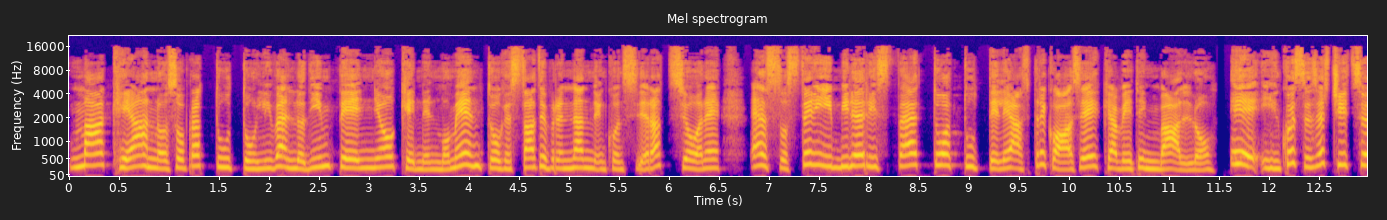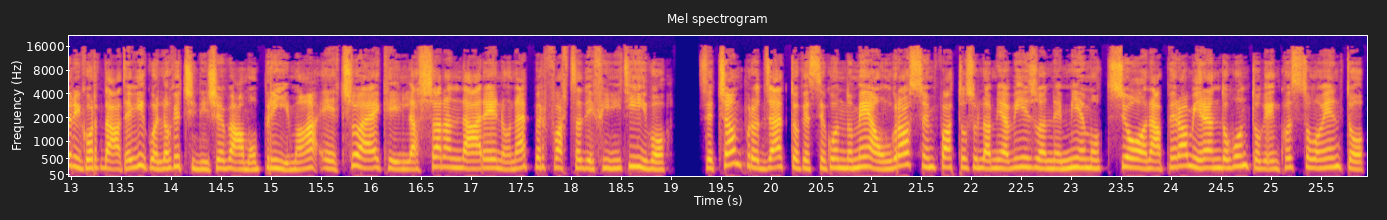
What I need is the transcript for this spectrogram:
ma che hanno soprattutto un livello di impegno che nel momento che state prendendo in considerazione è sostenibile rispetto a tutte le altre cose che avete in ballo. E in questo esercizio ricordatevi quello che ci dicevamo prima, e cioè che il lasciare andare non è per forza definitivo, se c'è un progetto che secondo me ha un grosso impatto sulla mia vision e mi emoziona, però mi rendo conto che in questo momento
